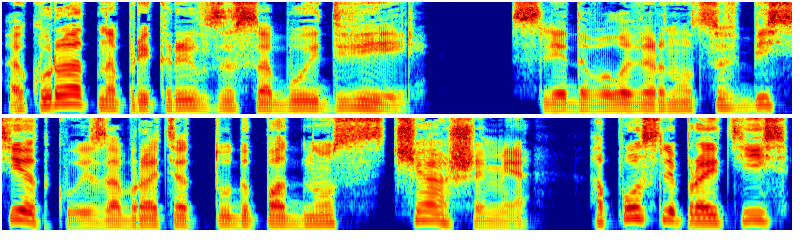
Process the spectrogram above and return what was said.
аккуратно прикрыв за собой дверь. Следовало вернуться в беседку и забрать оттуда поднос с чашами, а после пройтись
